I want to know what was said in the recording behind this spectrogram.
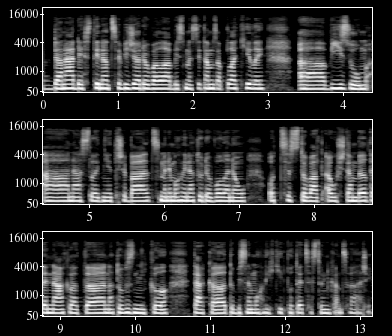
daná destinace vyžadovala, aby jsme si tam zaplatili vízum a následně třeba jsme nemohli na tu dovolenou odcestovat a už tam byl ten náklad, e, na to vznikl, tak e, to by se mohli chtít po té cestovní kanceláři.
